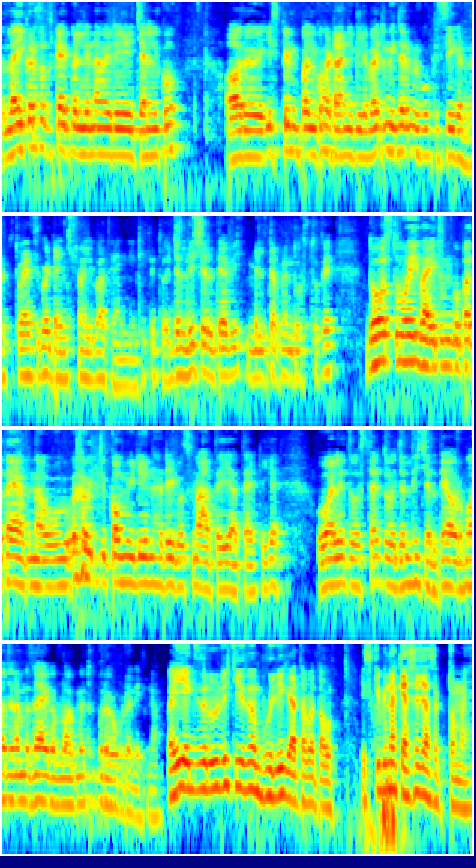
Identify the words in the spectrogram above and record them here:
तो लाइक और सब्सक्राइब कर लेना मेरे चैनल को। और इस पिंपल को हटाने के लिए, भाई तुम इधर मेरे को किसी कर सकते हो, ऐसी कोई टेंशन वाली बात है नहीं, ठीक है? तो जल्दी चलते अभी, मिलते अपने दोस्तों से। दोस्त वही भाई, तुमको पता है अपना, वो कॉमेडियन हर एक उसमें आता ही आता है, ठीक है? वो वाले दोस्त है तो जल्दी चलते हैं और बहुत ज़्यादा मज़ा आएगा ब्लॉग में तो पूरा पूरा देखना। भाई एक ज़रूरी चीज़ मैं भूल ही गया था, बताओ। इसके बिना कैसे जा सकता हूँ मैं?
